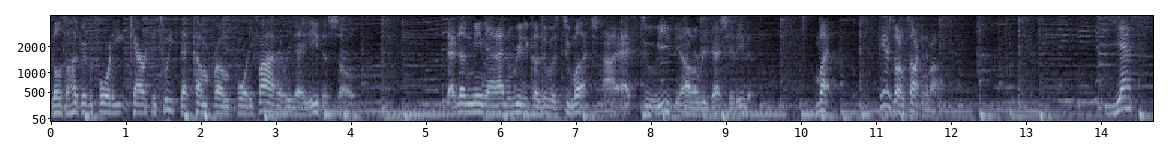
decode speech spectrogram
those 140 character tweets that come from 45 every day either. So that doesn't mean that I didn't read it because it was too much. I, that's too easy. I don't read that shit either. But here's what I'm talking about. Yes,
